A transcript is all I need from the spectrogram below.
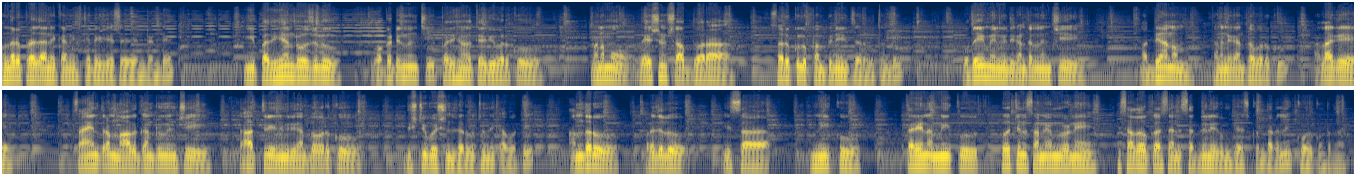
అందరి ప్రజానికానికి తెలియజేసేది ఏంటంటే ఈ పదిహేను రోజులు ఒకటి నుంచి పదిహేనవ తేదీ వరకు మనము రేషన్ షాప్ ద్వారా సరుకులు పంపిణీ జరుగుతుంది. ఉదయం ఎనిమిది గంటల నుంచి మధ్యాహ్నం పన్నెండు గంటల వరకు అలాగే సాయంత్రం నాలుగు గంటల నుంచి రాత్రి ఎనిమిది గంటల వరకు డిస్ట్రిబ్యూషన్ జరుగుతుంది కాబట్టి అందరూ ప్రజలు ఈ స మీకు సరైన మీకు తోచిన సమయంలోనే ఈ సదవకాశాన్ని సద్వినియోగం చేసుకుంటారని కోరుకుంటున్నాను.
